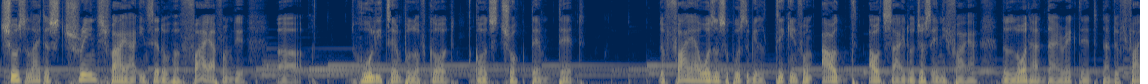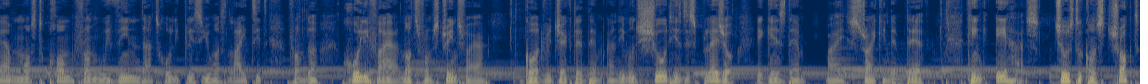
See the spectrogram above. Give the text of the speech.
chose to light a strange fire instead of a fire from the uh, holy temple of God, God struck them dead. The fire wasn't supposed to be taken from out outside or just any fire. The Lord had directed that the fire must come from within that holy place. You must light it from the holy fire, not from strange fire. God rejected them and even showed his displeasure against them by striking them dead. King Ahaz chose to construct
